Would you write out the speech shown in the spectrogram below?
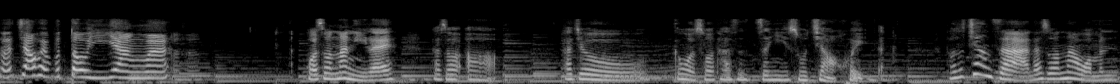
我说 教会不都一样吗？我说那你嘞？他说啊，他就跟我说他是真耶稣教会的。他说这样子啊？他说那我们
